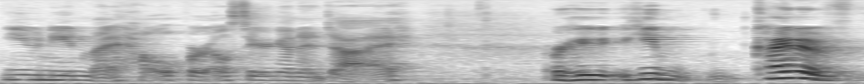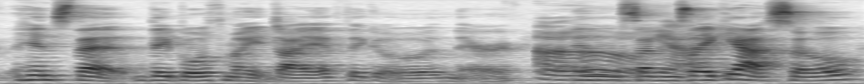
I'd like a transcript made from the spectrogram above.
you need my help or else you're gonna die. Or he he kind of hints that they both might die if they go in there. Oh, and Stefan's yeah. like, "Yeah, so."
